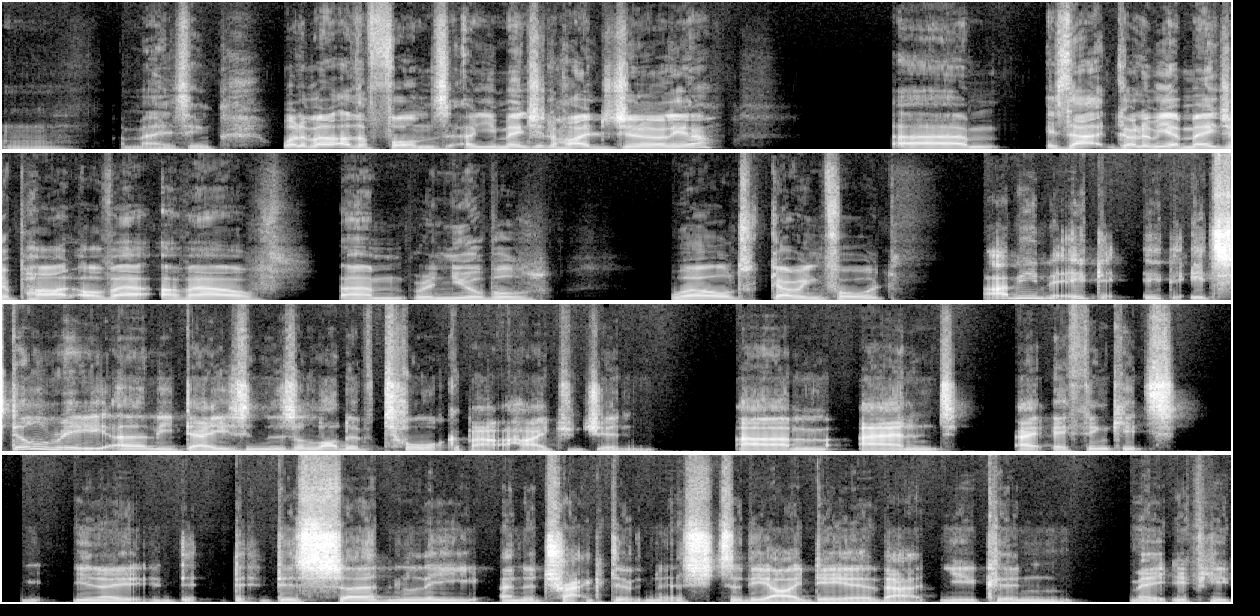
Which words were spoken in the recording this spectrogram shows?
Mm, amazing. What about other forms? Uh, you mentioned hydrogen earlier. Um, is that going to be a major part of our of our um, renewable world going forward? I mean, it, it, it's still really early days, and there's a lot of talk about hydrogen. Um, and I, I, think it's, you know, there's certainly an attractiveness to the idea that you can make if you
